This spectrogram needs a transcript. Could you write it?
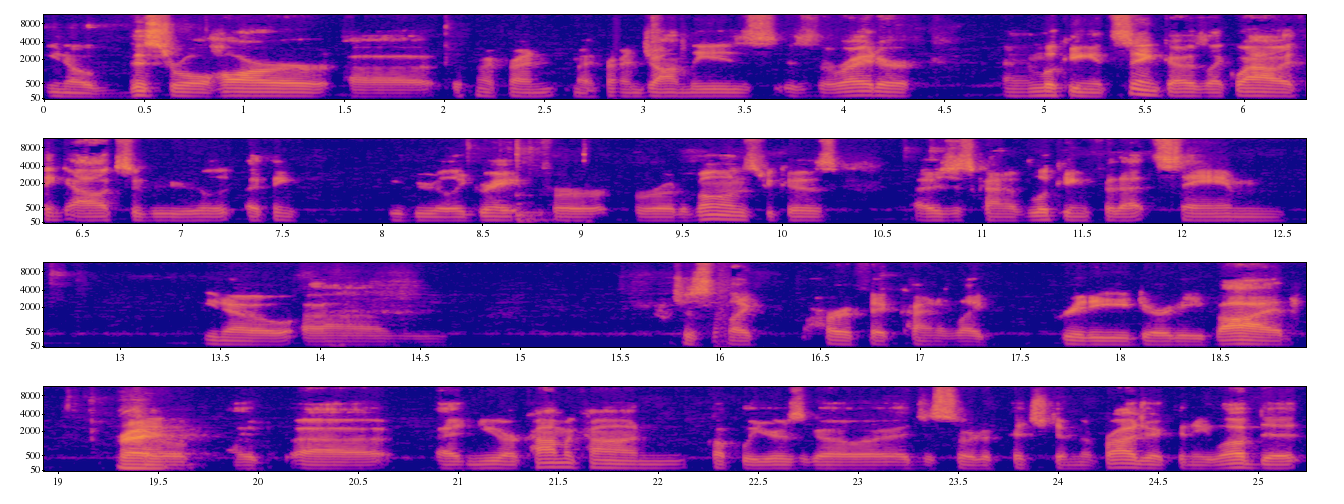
you know visceral horror uh, with my friend my friend John Lees is the writer, and looking at Sink, I was like, wow, I think Alex would be really I think he'd be really great for for Road of Bones because I was just kind of looking for that same, you know, um, just like horrific kind of like gritty, dirty vibe. Right. So I, uh, at New York Comic Con a couple of years ago, I just sort of pitched him the project and he loved it.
